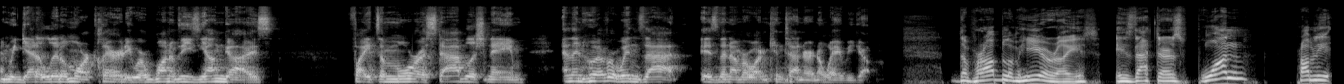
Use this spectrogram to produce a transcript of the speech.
and we get a little more clarity where one of these young guys fights a more established name. And then whoever wins that is the number one contender, and away we go. The problem here, right, is that there's one probably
